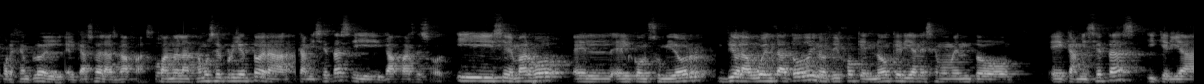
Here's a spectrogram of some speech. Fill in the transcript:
por ejemplo, el, caso de las gafas. Cuando lanzamos el proyecto eran camisetas y gafas de sol. Y sin embargo, el, consumidor dio la vuelta a todo y nos dijo que no quería en ese momento eh, camisetas y quería,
